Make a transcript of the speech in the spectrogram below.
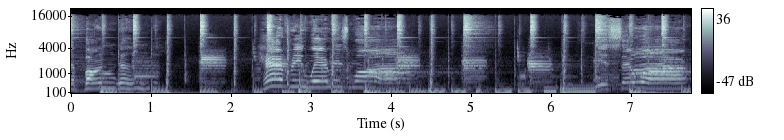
and abandoned. Everywhere is war. It's a war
